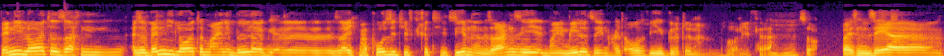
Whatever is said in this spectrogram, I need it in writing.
wenn die Leute Sachen, also wenn die Leute meine Bilder, äh, sag ich mal, positiv kritisieren, dann sagen sie, meine Mädels sehen halt aus wie Göttinnen, so ungefähr. Mhm. So. Weil es ein sehr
